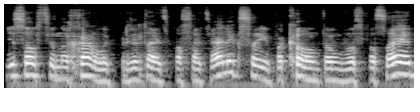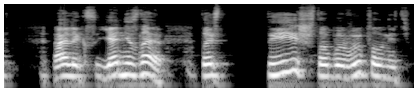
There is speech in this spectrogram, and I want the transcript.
И, собственно, Харлок прилетает спасать Алекса, и пока он там его спасает, Алекс, я не знаю, то есть ты, чтобы выполнить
